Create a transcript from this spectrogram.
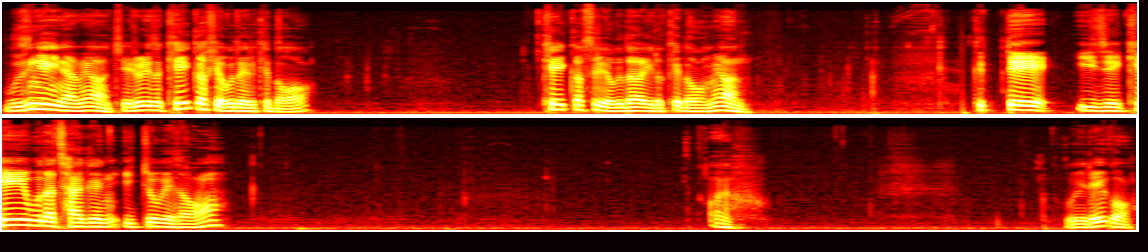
무슨 얘기냐면 예를 들어서 k 값이 여기다 이렇게 넣어. k 값을 여기다 이렇게 넣으면 그때 이제 K보다 작은 이쪽에서 어휴 왜 이래 이거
